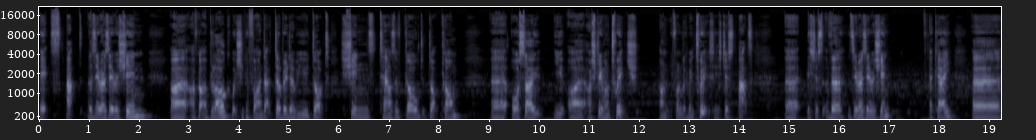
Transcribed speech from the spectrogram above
it's at the zero zero shinn. Uh, I've got a blog which you can find at www.shinnstalesofgold.com. Uh, also, you I, I stream on Twitch. On if you want to look at me Twitch, it's just at uh, it's just the zero zero shinn. Okay. Uh,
